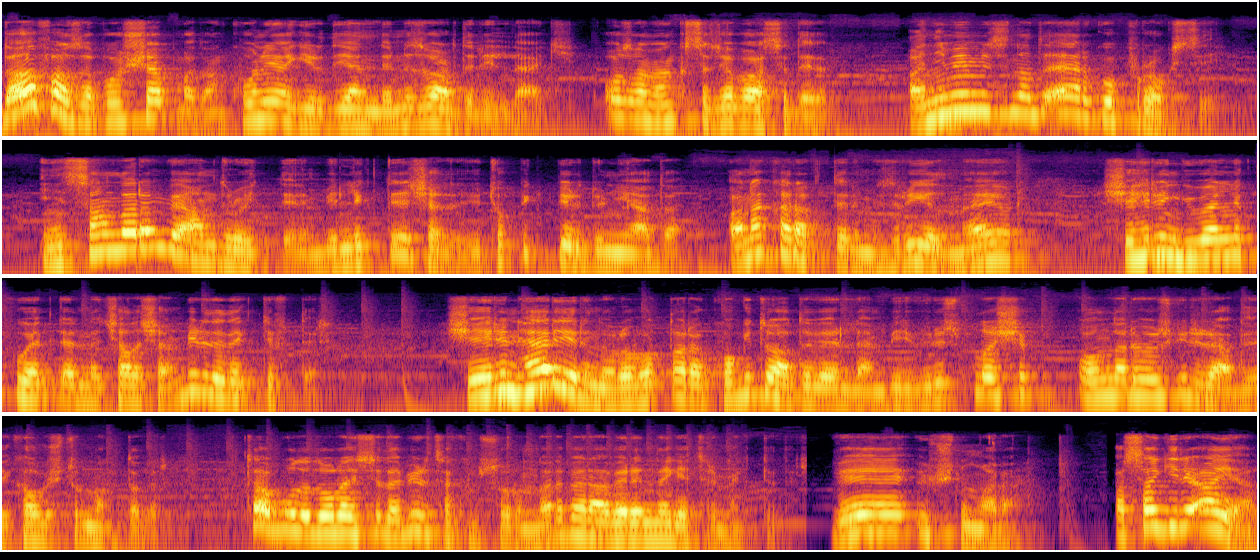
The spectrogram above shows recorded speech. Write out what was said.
Daha fazla boş yapmadan konuya gir diyenleriniz vardır illaki. O zaman kısaca bahsedelim. Animemizin adı Ergo Proxy. İnsanların ve androidlerin birlikte yaşadığı ütopik bir dünyada ana karakterimiz Real Mayor, şehrin güvenlik kuvvetlerinde çalışan bir dedektiftir. Şehrin her yerinde robotlara Kogito adı verilen bir virüs bulaşıp onları özgür iradeye kavuşturmaktadır. Tabi bu da dolayısıyla bir takım sorunları beraberinde getirmektedir. Ve 3 numara. Asagiri Aya,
